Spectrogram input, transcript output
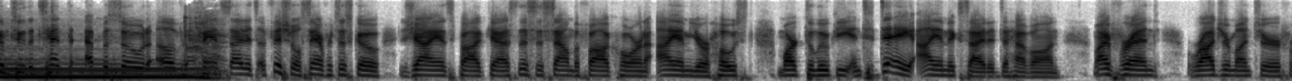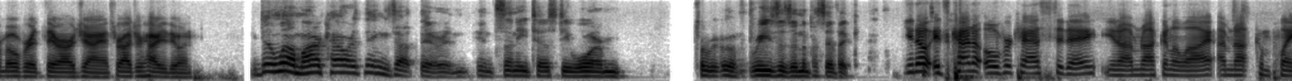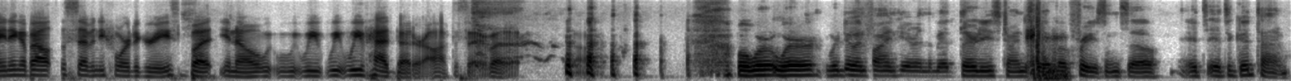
Welcome to the 10th episode of Fansided's official San Francisco Giants podcast. This is Sound the Foghorn. I am your host, Mark DeLucchi, and today I am excited to have on my friend Roger Munter from over at There Are Giants. Roger, how are you doing? Doing well, Mark. How are things out there in, in sunny, toasty, warm uh, breezes in the Pacific? You know, it's kind of overcast today. You know, I'm not gonna lie. I'm not complaining about the 74 degrees, but you know, we we, we we've had better. I'll have to say, but. Uh, well, we're we're we're doing fine here in the mid 30s, trying to stay above freezing. So it's it's a good time.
